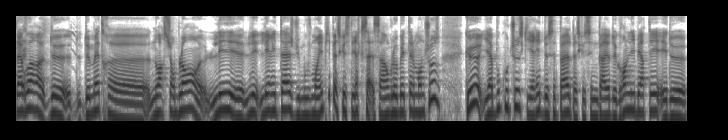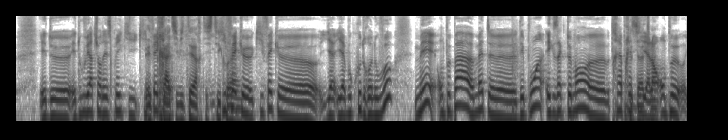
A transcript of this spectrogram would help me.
d'avoir de, de, de mettre euh, noir sur blanc euh, les- les- l'héritage du mouvement hippie parce que c'est à dire que ça, ça a englobé tellement de choses que il y a beaucoup de choses qui héritent de cette période parce que c'est une période de grande liberté et de et de et d'ouverture d'esprit qui, qui Et de fait que créativité artistique. qui ouais. fait que qui fait que il y, a- il y a beaucoup de renouveau mais on peut pas mettre euh, des points exactement euh, très précis. date, alors ouais. on peut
